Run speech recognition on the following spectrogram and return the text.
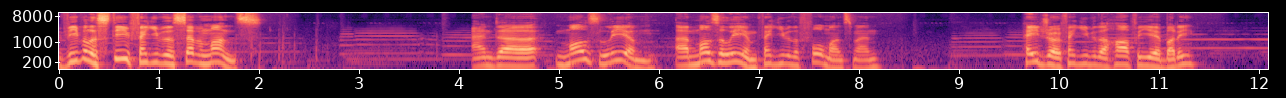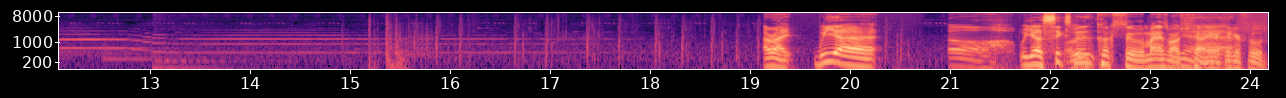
Viva la Steve, thank you for the seven months. And uh Mausoleum, uh Mausoleum, thank you for the four months, man. Pedro, thank you for the half a year, buddy. All right, we uh, oh, we got six Well, we minutes. cook soon. Might as well chill here. Yeah. Take your food.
